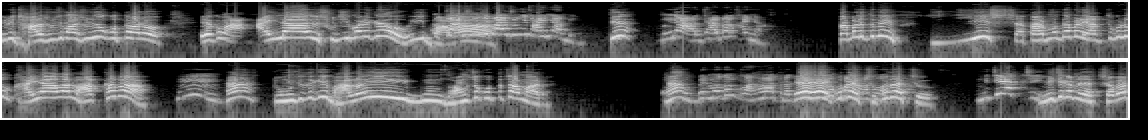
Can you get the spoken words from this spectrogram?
একটু ঝাল সুজি মাল সুজিও করতে পারো। এরকম আইলা সুজি করে কেউ? ই ঝাল সুজি মাল সুজি খাই না আমি। কে? না ঝাল খাই না। তারপরে তুমি ইস তার মধ্যে আবার এতগুলো খাইয়া আবার ভাত খাবা? হুম। হ্যাঁ? তুমি তো দেখি ভালোই ধ্বংস করতেছো আমার। হ্যাঁ? মতন কথাবার্তা। কোথায় যাচ্ছ? কোথায় যাচ্ছ? নিচে যাচ্ছি। নিচে কেন যাচ্ছ আবার?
